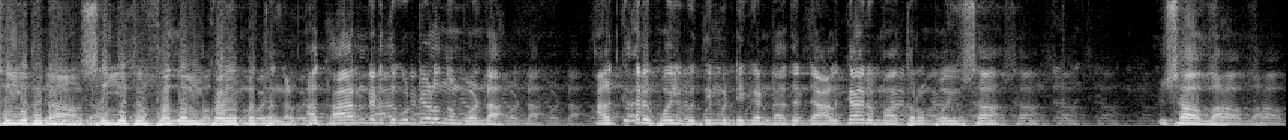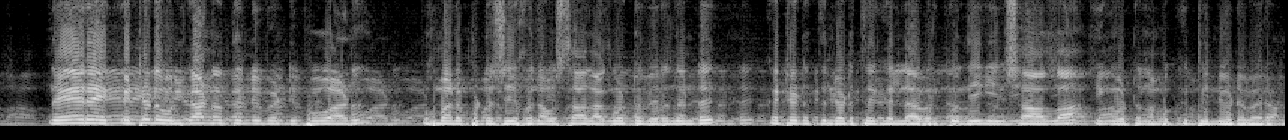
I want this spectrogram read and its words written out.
സയ്യിദിന സയ്യിദ് ഫലൽ കോയമ്പത്തങ്ങൾ. ആ കാറിന്റെ അടുത്ത് കുട്ടികളൊന്നും പോണ്ട. ആൾക്കാർ പോയി ബുദ്ധിമുട്ടിക്കണ്ട. അതിന്റെ ആൾക്കാർ മാത്രം പോയി അല്ലാ. നേരെ കെട്ടിട ഉദ്ഘാടനത്തിന് വേണ്ടി പോവാണ്. ബഹുമാനപ്പെട്ട ഷെയ്ഖുൻ ഉസ്താദ് അങ്ങോട്ട് വരുന്നുണ്ട്. കെട്ടിടത്തിന്റെ അടുത്തേക്ക് എല്ലാവർക്കും നീങ്ങി ഇൻഷാല്ല ഇങ്ങോട്ട് നമുക്ക് പിന്നീട് വരാം.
